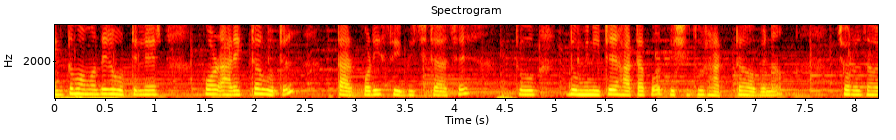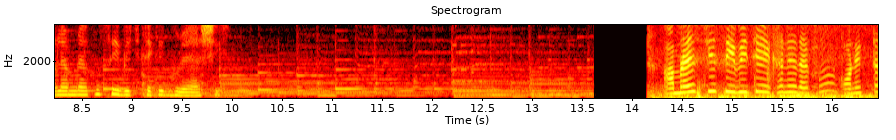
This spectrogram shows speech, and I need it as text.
একদম আমাদের হোটেলের পর আরেকটা হোটেল তারপরেই সি বিচটা আছে। তো দু মিনিটের হাঁটা পথ, বেশি দূর হাঁটতে হবে না। চলো তাহলে আমরা এখন সি বিচ থেকে ঘুরে আসি। আমরা এসেছি সি বিচে, এখানে দেখো অনেকটা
